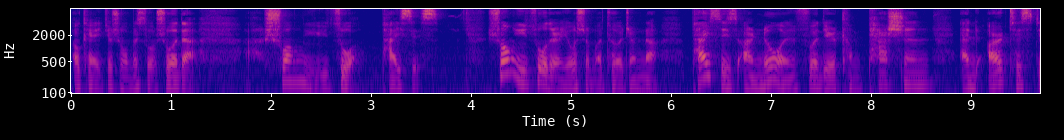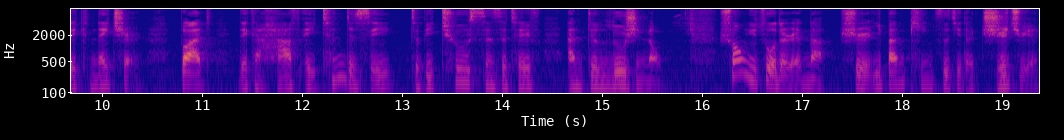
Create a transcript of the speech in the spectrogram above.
OK，就是我们所说的啊双鱼座 Pisces。双鱼座的人有什么特征呢？Pisces are known for their compassion and artistic nature, but they can have a tendency to be too sensitive and delusional. 双鱼座的人呢，是一般凭自己的直觉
